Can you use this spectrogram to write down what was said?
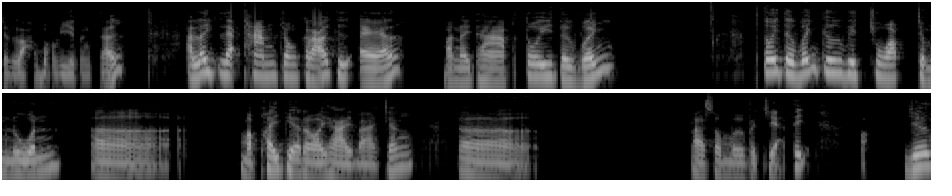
ចន្លោះរបស់វានឹងទៅឥឡូវលក្ខខណ្ឌចុងក្រោយគឺ L បានន័យថាផ្ទុយទៅវិញផ្ទុយទៅវិញគឺវាជាប់ចំនួនអឺ 20%ហើយបាទអញ្ចឹងអឺបាទសូមមើលបញ្ជាក់តិចយើង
